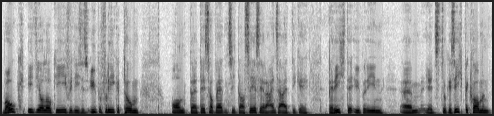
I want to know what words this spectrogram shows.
Woke-Ideologie, für dieses Überfliegertum. Und äh, deshalb werden sie da sehr, sehr einseitige Berichte über ihn ähm, jetzt zu Gesicht bekommen.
